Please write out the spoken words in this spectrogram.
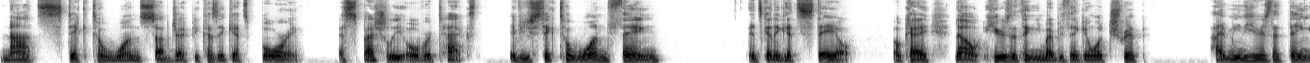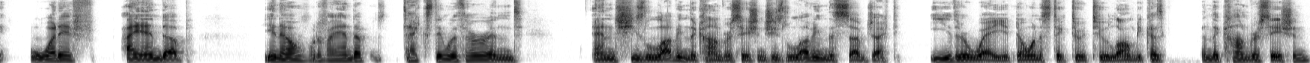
not stick to one subject because it gets boring, especially over text. If you stick to one thing, it's going to get stale. Okay. Now, here's the thing you might be thinking, well, Tripp, I mean, here's the thing. What if I end up, you know, what if I end up texting with her and, and she's loving the conversation. She's loving the subject. Either way, you don't want to stick to it too long because then the conversation,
